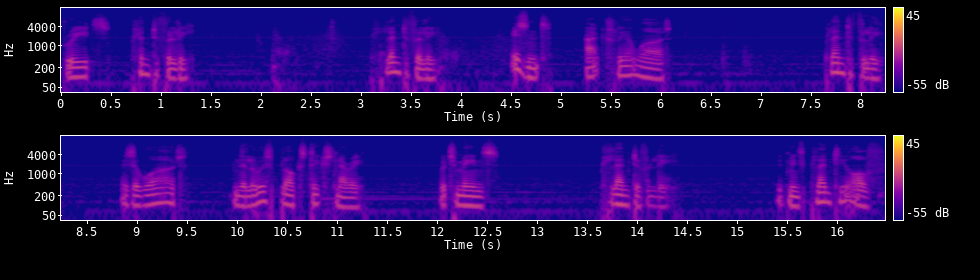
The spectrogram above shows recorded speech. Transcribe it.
breeds plentifully. Plentifully isn't actually a word. Plentifully is a word in the Lewis Blogs dictionary, which means plentifully. It means plenty of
